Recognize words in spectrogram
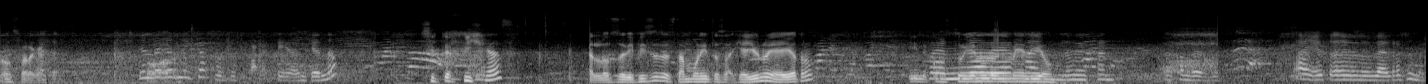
Vamos para acá. Es. Y el de Guernica, pues, pues parecido, entiendo. Si te fijas, los edificios están bonitos. Aquí hay uno y hay otro. Y le construyen no uno en medio. No dejan. dejan ver. Y otra el, el resumen.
